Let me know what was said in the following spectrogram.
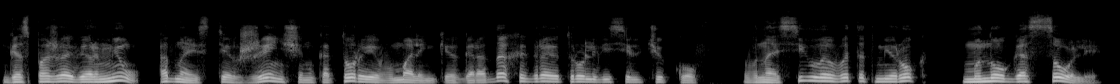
Госпожа Вермю – одна из тех женщин, которые в маленьких городах играют роль весельчаков, вносила в этот мирок много соли,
